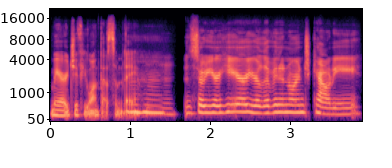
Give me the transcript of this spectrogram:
marriage if you want that someday. Mhm. Mhm. And so you're here, you're living in Orange County,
